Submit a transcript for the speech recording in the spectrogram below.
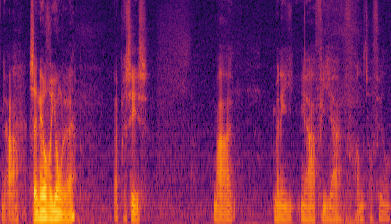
Ja, Er zijn heel veel jongeren, hè? ja precies. Maar een jaar, vier jaar verandert wel veel.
